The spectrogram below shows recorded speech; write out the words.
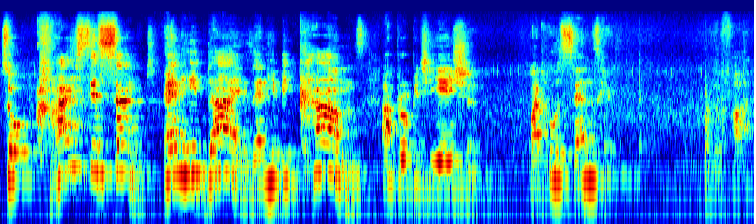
So Christ is sent and he dies and he becomes a propitiation. But who sends him? The Father.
